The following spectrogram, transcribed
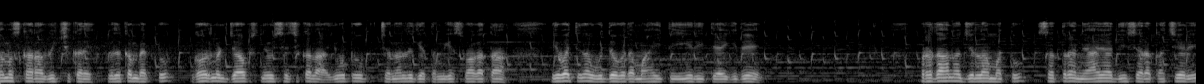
ನಮಸ್ಕಾರ ವೀಕ್ಷಕರೇ, welcome back to government jobs news Shashikala YouTube ಚಾನಲ್ಗೆ ತಮಗೆ ಸ್ವಾಗತ. ಇವತ್ತಿನ ಉದ್ಯೋಗದ ಮಾಹಿತಿ ಈ ರೀತಿಯಾಗಿದೆ. ಪ್ರಧಾನ ಜಿಲ್ಲಾ ಮತ್ತು ಸತ್ರ ನ್ಯಾಯಾಧೀಶರ ಕಚೇರಿ,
